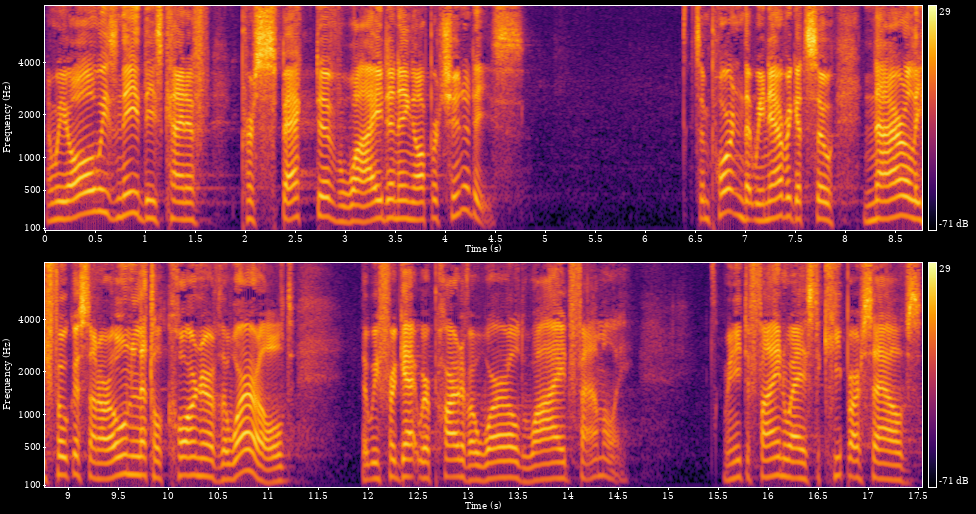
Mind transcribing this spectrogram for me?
And we always need these kind of perspective widening opportunities. It's important that we never get so narrowly focused on our own little corner of the world that we forget we're part of a worldwide family. We need to find ways to keep ourselves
